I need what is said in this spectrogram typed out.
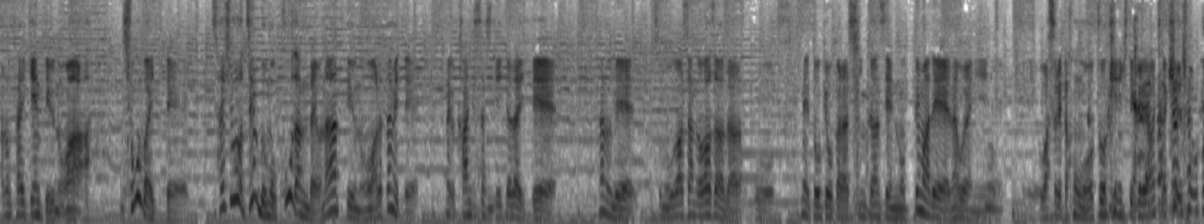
あの体験っていうのは、商売って最初は全部もうこうなんだよなっていうのを改めてなんか感じさせていただいて、なので、うん、その小川さんがわざわざ、こう、ね、東京から新幹線乗ってまで名古屋に、忘れた本を届けに来てくれましたけれども。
